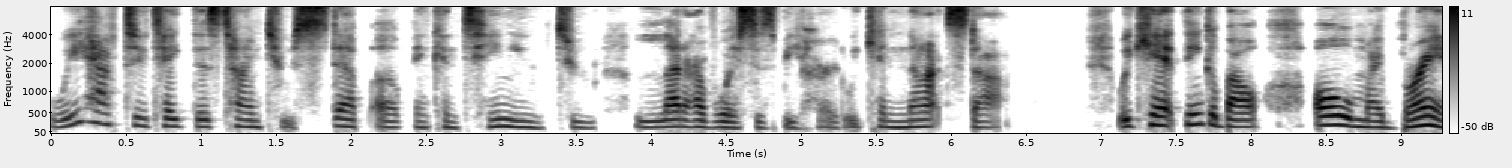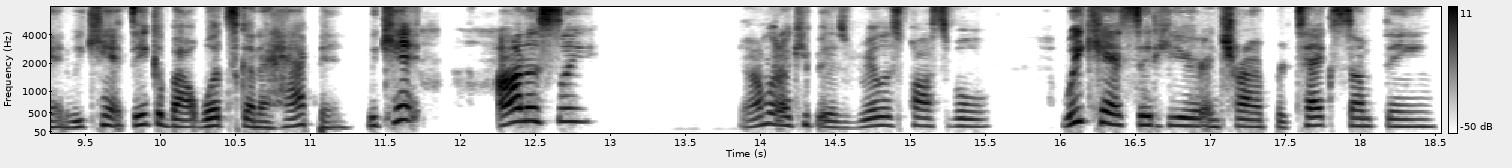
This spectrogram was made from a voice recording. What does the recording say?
we have to take this time to step up and continue to let our voices be heard. We cannot stop. We can't think about, oh, my brand. We can't think about what's going to happen. We can't, honestly, and I'm going to keep it as real as possible. We can't sit here and try and protect something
